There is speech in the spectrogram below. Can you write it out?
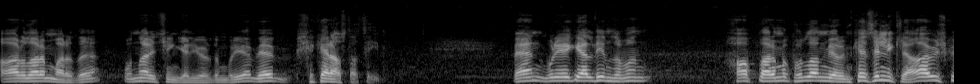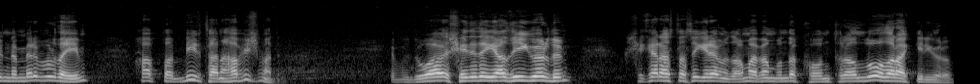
ağrılarım vardı. Onlar için geliyordum buraya ve şeker hastasıyım. Ben buraya geldiğim zaman haplarımı kullanmıyorum kesinlikle. Ha üç günden beri buradayım. Hapla bir tane hap içmedim. E, dua şeyde de yazıyı gördüm. Şeker hastası giremez ama ben bunda kontrollü olarak giriyorum.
